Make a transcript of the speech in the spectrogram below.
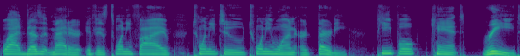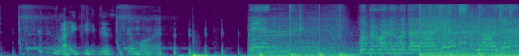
why it doesn't matter if it's 25, 22, 21 or 30. People can't read. like you just come on. I've been running with the lions, lions.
